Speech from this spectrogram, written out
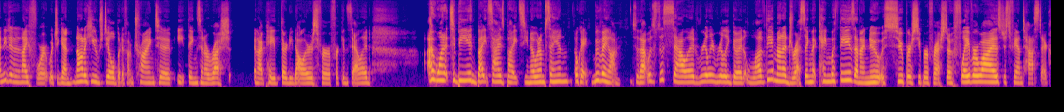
i needed a knife for it which again not a huge deal but if i'm trying to eat things in a rush and i paid $30 for a freaking salad i want it to be in bite-sized bites you know what i'm saying okay moving on so that was the salad, really, really good. Love the amount of dressing that came with these, and I knew it was super, super fresh. So, flavor wise, just fantastic.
